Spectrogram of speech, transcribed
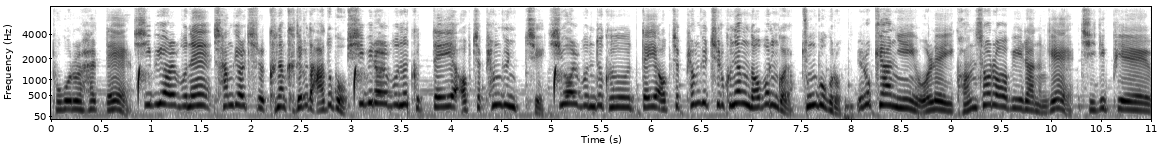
보고를 할 때 12월분에 3개월치를 그냥 그대로 놔두고 11월분은 그때의 업체 평균치 10월분도 그때의 업체 평균치를 그냥 넣어버린 거예요. 중복으로 이렇게 하니 원래 이 건설업이라는 게 GDP에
